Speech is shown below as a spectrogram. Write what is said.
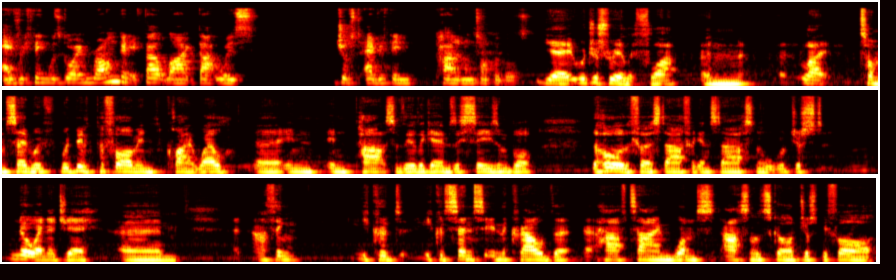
everything was going wrong, and it felt like that was just everything piling on top of us. Yeah, it was just really flat, and uh, like Tom said, we've we've been performing quite well uh, in in parts of the other games this season, but the whole of the first half against Arsenal were just no energy. Um, I think you could you could sense it in the crowd that at half time, once Arsenal had scored just before,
